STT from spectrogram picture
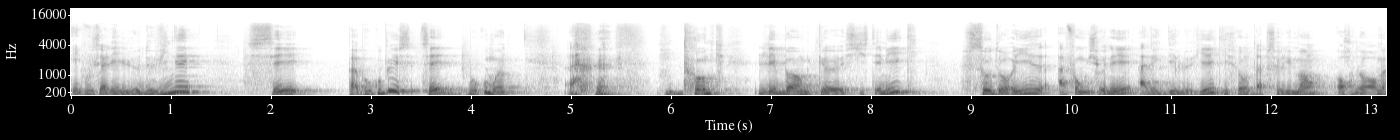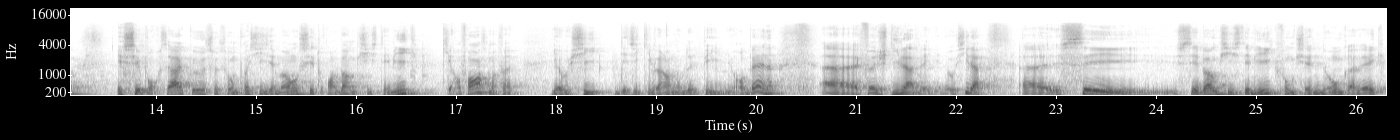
Et vous allez le deviner, c'est pas beaucoup plus, c'est beaucoup moins. Donc, les banques systémiques s'autorisent à fonctionner avec des leviers qui sont absolument hors normes. Et c'est pour ça que ce sont précisément ces trois banques systémiques qui, en France, mais enfin, il y a aussi des équivalents dans d'autres pays de l'Union européenne, euh, enfin je dis là, mais il y en a aussi là, euh, ces, banques systémiques fonctionnent donc avec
